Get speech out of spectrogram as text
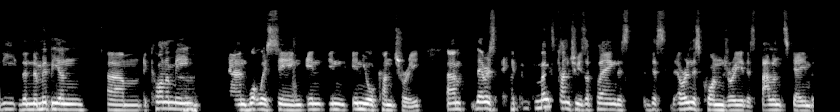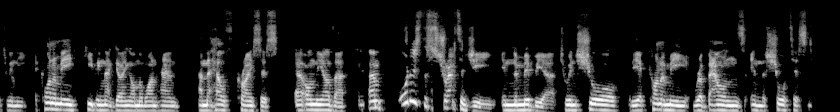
the, the Namibian um, economy mm. and what we're seeing in in in your country. Um, there is most countries are playing this this are in this quandary, this balance game between the economy keeping that going on the one hand and the health crisis uh, on the other. Um, what is the strategy in Namibia to ensure the economy rebounds in the shortest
